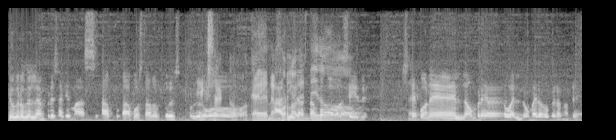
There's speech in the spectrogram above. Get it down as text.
Yo creo que es la empresa que más ha, ha apostado por eso, porque Exacto, luego que mejor lo ha vendido. tampoco, sí, te, Sí. te pone el nombre o el número, pero no te...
